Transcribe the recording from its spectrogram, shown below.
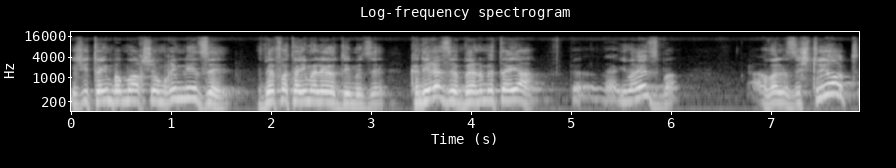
יש לי תאים במוח שאומרים לי את זה, אז מאיפה התאים האלה יודעים את זה? כנראה זה בין המטיה, עם האצבע. אבל זה שטויות.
